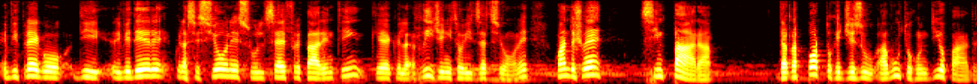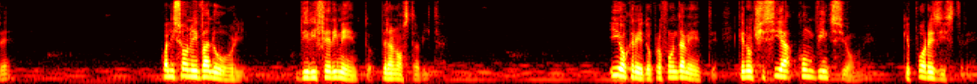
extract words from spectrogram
e vi prego di rivedere quella sessione sul self-reparenting, che è quella rigenitorizzazione, quando cioè si impara dal rapporto che Gesù ha avuto con Dio Padre quali sono i valori di riferimento della nostra vita. Io credo profondamente che non ci sia convinzione che può resistere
